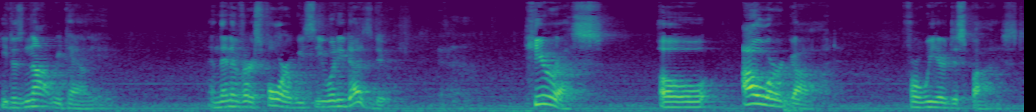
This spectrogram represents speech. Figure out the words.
He does not retaliate. And then in verse 4, we see what he does do. Hear us, O our God, for we are despised.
